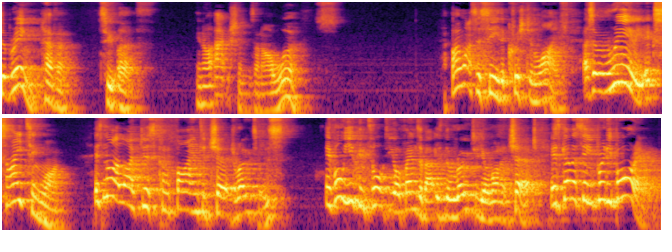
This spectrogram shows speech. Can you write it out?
to bring heaven to earth in our actions and our words. I want us to see the Christian life as a really exciting one. It's not a life just confined to church rotas. If all you can talk to your friends about is the rota you're on at church, it's going to seem pretty boring.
